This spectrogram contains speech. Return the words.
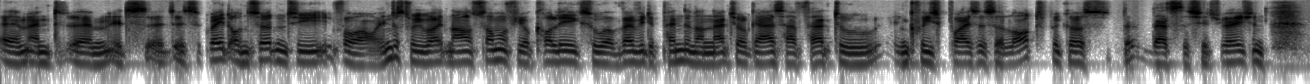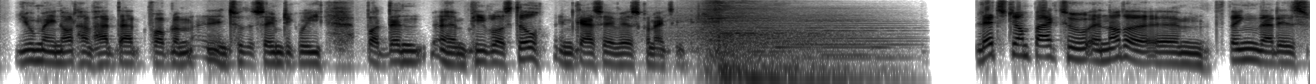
Um, and um, it's it's a great uncertainty for our industry right now. Some of your colleagues who are very dependent on natural gas have had to increase prices a lot because th- that's the situation. You may not have had that problem into the same degree, but then um, people are still in gas areas connecting. Let's jump back to another um, thing that is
